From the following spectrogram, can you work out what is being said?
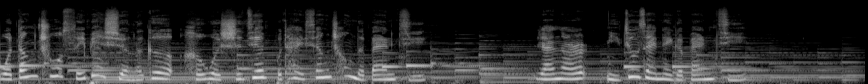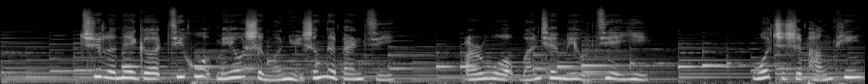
我当初随便选了个和我时间不太相冲的班级。然而，你就在那个班级，去了那个几乎没有什么女生的班级，而我完全没有介意，我只是旁听，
